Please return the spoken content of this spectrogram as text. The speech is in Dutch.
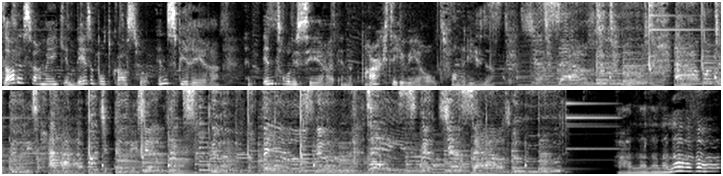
Dat is waarmee ik je in deze podcast wil inspireren en introduceren in de prachtige wereld van de liefde. la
